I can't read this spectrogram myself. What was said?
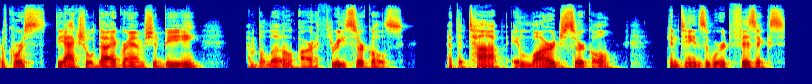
Of course, the actual diagram should be, and below are three circles. At the top, a large circle contains the word physics.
